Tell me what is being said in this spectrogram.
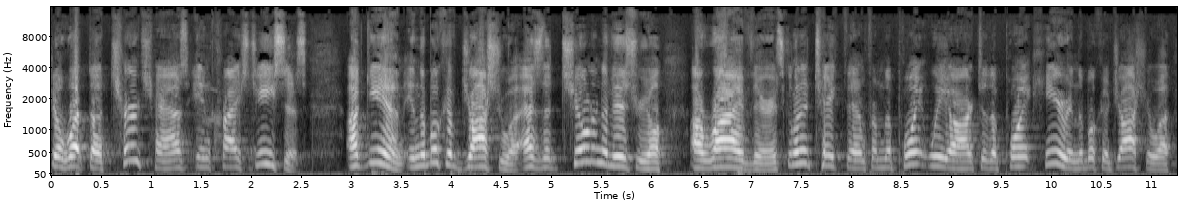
to what the church has in Christ Jesus. Again, in the book of Joshua, as the children of Israel arrive there, it's going to take them from the point we are to the point here in the book of Joshua,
